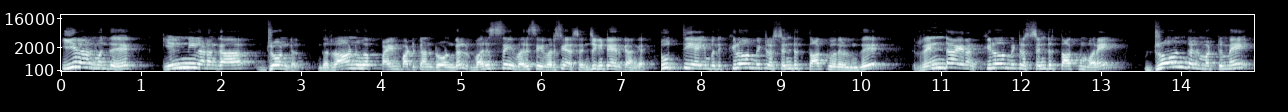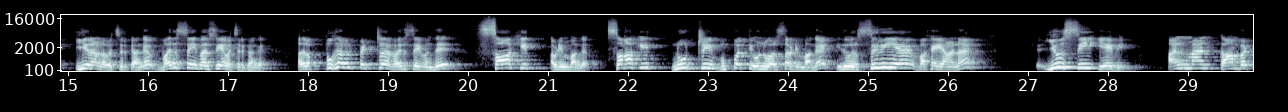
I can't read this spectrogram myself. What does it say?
ஈரான் வந்து எண்ணிலடங்கா ட்ரோன்கள் இந்த ராணுவ பயன்பாட்டுக்கான ட்ரோன்கள் வரிசை வரிசை வரிசையாக செஞ்சுக்கிட்டே இருக்காங்க. நூற்றி ஐம்பது கிலோமீட்டர் சென்று தாக்குவதிலிருந்து ரெண்டாயிரம் கிலோமீட்டர் சென்று தாக்கும் வரை ட்ரோன்கள் மட்டுமே ஈரானில் வச்சுருக்காங்க. வரிசை வரிசையாக வச்சுருக்காங்க. அதில் புகழ்பெற்ற வரிசை வந்து சாஹித் அப்படிம்பாங்க. சாஹித் நூற்றி முப்பத்தி ஒன்று வருஷம் அப்படிம்பாங்க. இது ஒரு சிறிய வகையான UCAV unmanned combat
